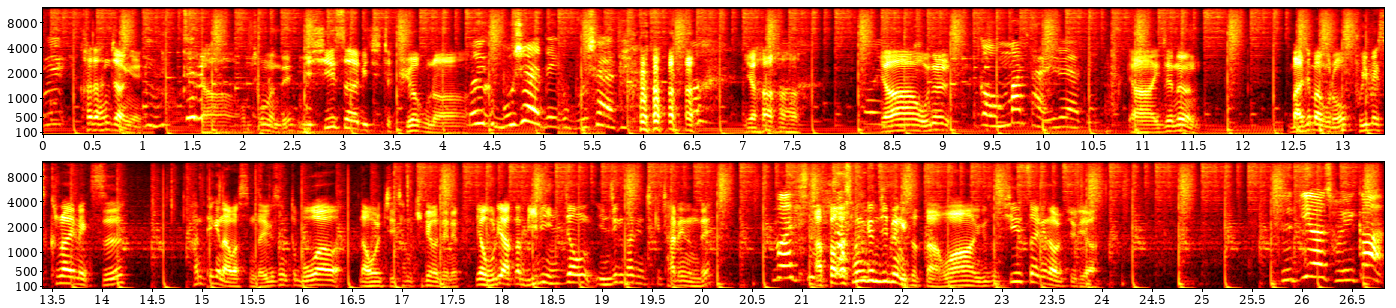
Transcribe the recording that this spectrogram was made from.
왜? 카드 한 장에. 야 엄청난데? 이게 CSR이 진짜 귀하구나. 어 이거 모셔야 돼 이거 모셔야 돼. 야, 어, 야 오늘 이거 엄마한테 알려야 돼. 야 이제는 마지막으로 VMAX 클라이맥스 한 팩이 남았습니다. 여기서는 또 뭐가 나올지 참 기대가 되네요. 야 우리 아까 미리 인정, 인증사진 찍기 잘했는데? 뭐 아빠가 선견지명 있었다. 와 여기서 CSR이 나올 줄이야 드디어 저희가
